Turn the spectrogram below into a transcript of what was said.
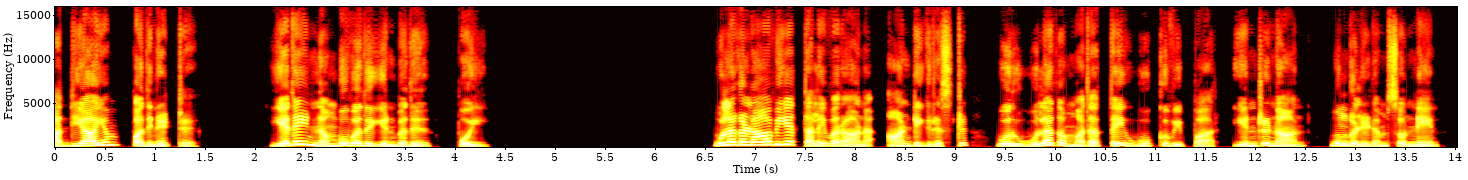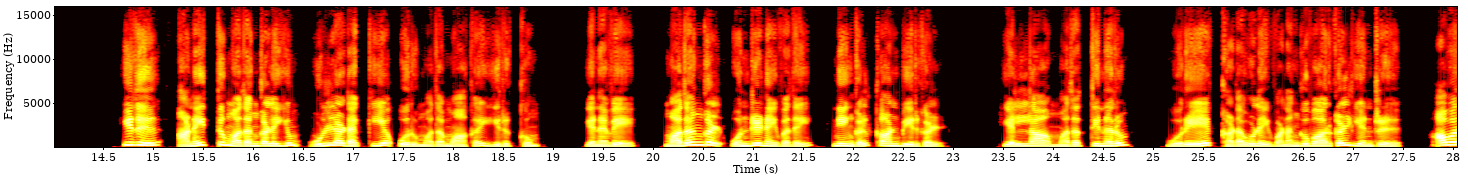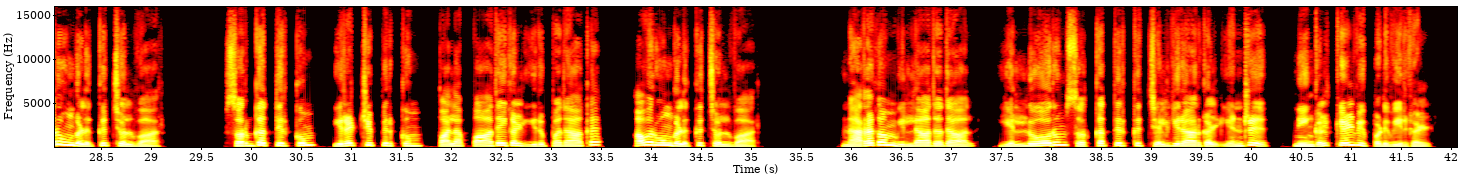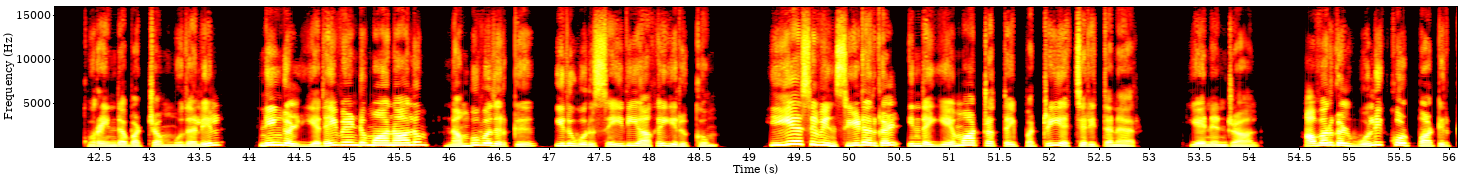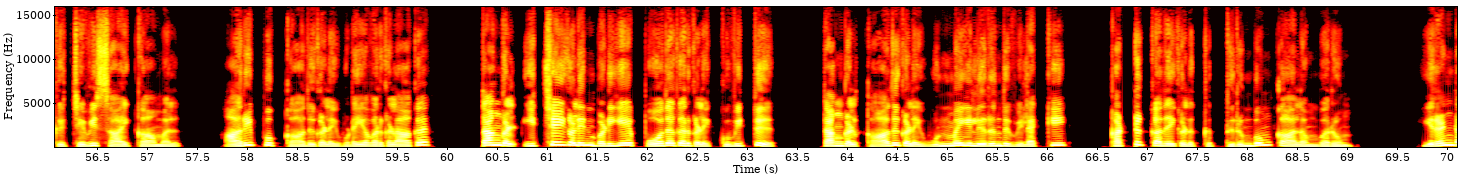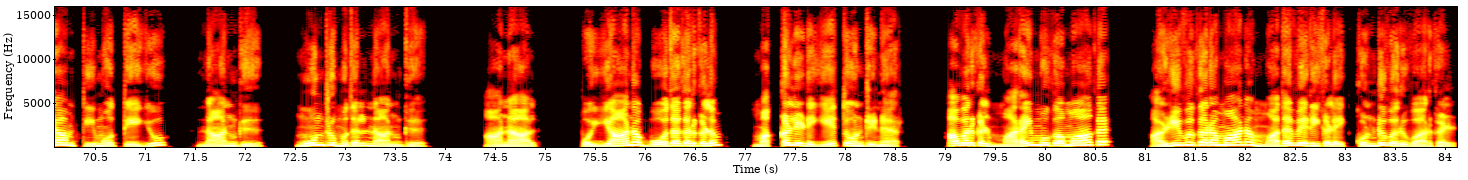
அத்தியாயம் பதினெட்டு. எதை நம்புவது என்பது பொய். உலகளாவிய தலைவரான ஆண்டிகிரிஸ்ட் ஒரு உலக மதத்தை ஊக்குவிப்பார் என்று நான் உங்களிடம் சொன்னேன். இது அனைத்து மதங்களையும் உள்ளடக்கிய ஒரு மதமாக இருக்கும். எனவே மதங்கள் ஒன்றிணைவதை நீங்கள் காண்பீர்கள். எல்லா மதத்தினரும் ஒரே கடவுளை வணங்குவார்கள் என்று அவர் உங்களுக்குச் சொல்வார். சொர்க்கத்திற்கும் இரட்சிப்பிற்கும் பல பாதைகள் இருப்பதாக அவர் உங்களுக்குச் சொல்வார். நரகம் இல்லாததால் எல்லோரும் சொர்க்கத்திற்குச் செல்கிறார்கள் என்று நீங்கள் கேள்விப்படுவீர்கள். குறைந்தபட்சம் முதலில் நீங்கள் எதை வேண்டுமானாலும் நம்புவதற்கு இது ஒரு செய்தியாக இருக்கும். இயேசுவின் சீடர்கள் இந்த ஏமாற்றத்தைப் பற்றி எச்சரித்தனர். ஏனென்றால் அவர்கள் ஒலிக் கோட்பாட்டிற்குச் செவி சாய்க்காமல் அரிப்புக் காதுகளை உடையவர்களாக தங்கள் இச்சைகளின்படியே போதகர்களைக் குவித்து தங்கள் காதுகளை உண்மையிலிருந்து விலக்கி கட்டுக்கதைகளுக்குத் திரும்பும் காலம் வரும். இரண்டாம் தீமோத்தேயு நான்கு மூன்று முதல் நான்கு. ஆனால் பொய்யான போதகர்களும் மக்களிடையே தோன்றினர். அவர்கள் மறைமுகமாக அழிவுகரமான மதவெறிகளைக் கொண்டு வருவார்கள்.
